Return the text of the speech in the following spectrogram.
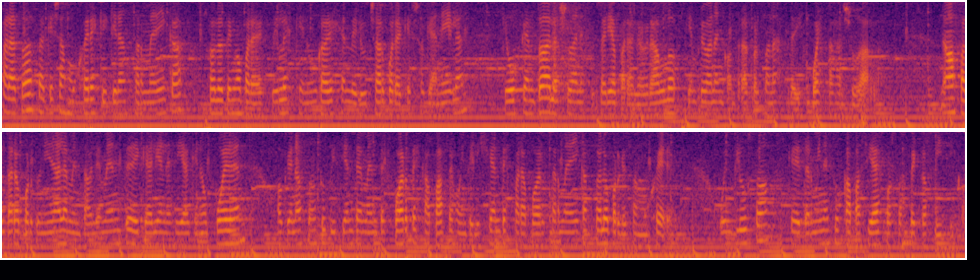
Para todas aquellas mujeres que quieran ser médicas, solo tengo para decirles que nunca dejen de luchar por aquello que anhelan, que busquen toda la ayuda necesaria para lograrlo, siempre van a encontrar personas predispuestas a ayudarlas. No va a faltar oportunidad, lamentablemente, de que alguien les diga que no pueden o que no son suficientemente fuertes, capaces o inteligentes para poder ser médicas solo porque son mujeres, o incluso que determinen sus capacidades por su aspecto físico.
